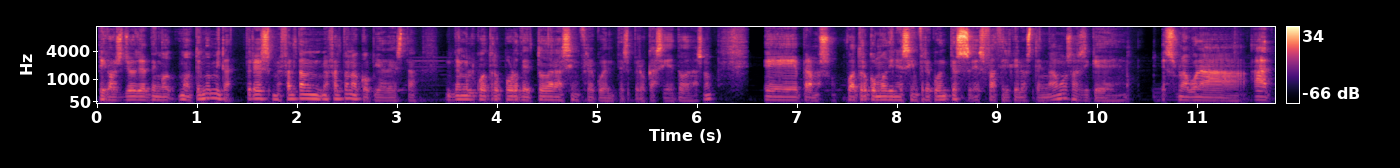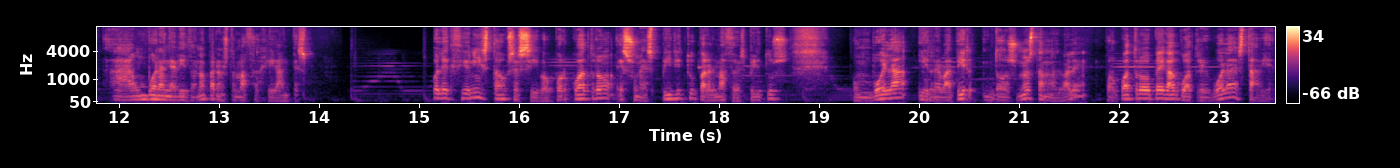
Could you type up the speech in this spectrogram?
fijaos, yo ya tengo, no, tengo, mira, tres, me, faltan, me falta una copia de esta. Tengo el 4 por de todas las infrecuentes, pero casi de todas, ¿no? Eh, pero vamos, cuatro comodines infrecuentes es fácil que los tengamos, así que es una buena, un buen añadido, ¿no? Para nuestro mazo de gigantes. Coleccionista obsesivo, por 4 es un espíritu para el mazo de espíritus, con vuela y rebatir 2, no está mal, ¿vale? Por 4 pega 4 y vuela, está bien.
